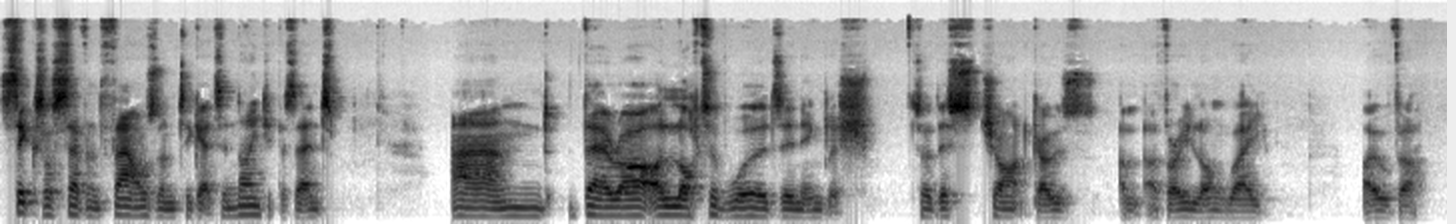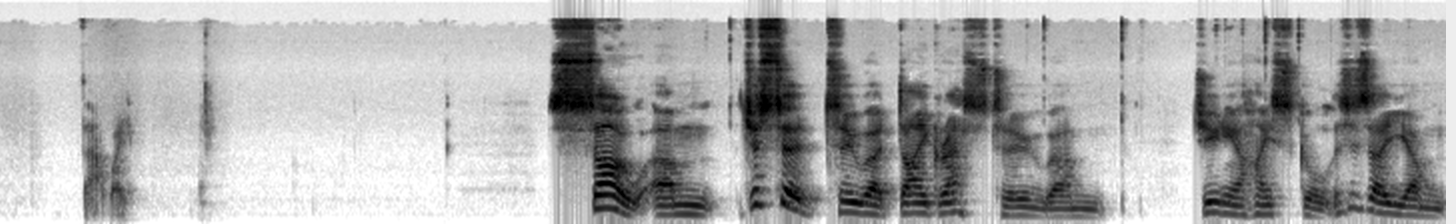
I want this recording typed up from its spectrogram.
six or seven thousand to get to 90%, and there are a lot of words in English. So this chart goes a, a very long way over that way. So, um, just to, to uh, digress to um, junior high school, this is a um,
